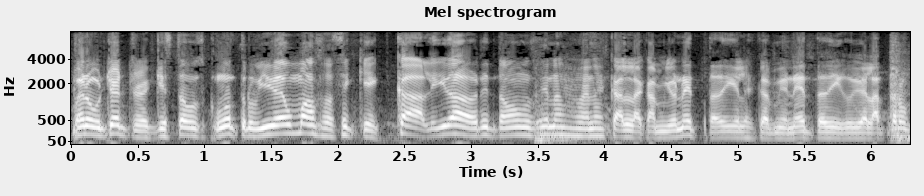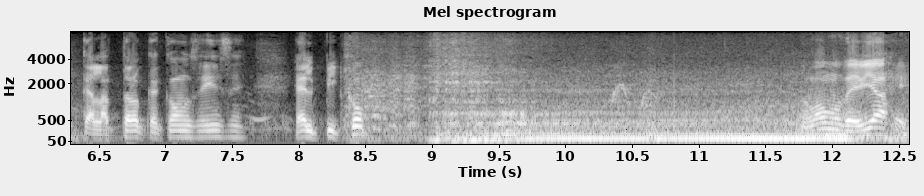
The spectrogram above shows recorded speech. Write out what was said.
Bueno muchachos, aquí estamos con otro video más, así que calidad, ahorita vamos a ir a la camioneta, digo la camioneta, digo yo, la troca, la troca, ¿cómo se dice? El pick-up. Nos vamos de viaje.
